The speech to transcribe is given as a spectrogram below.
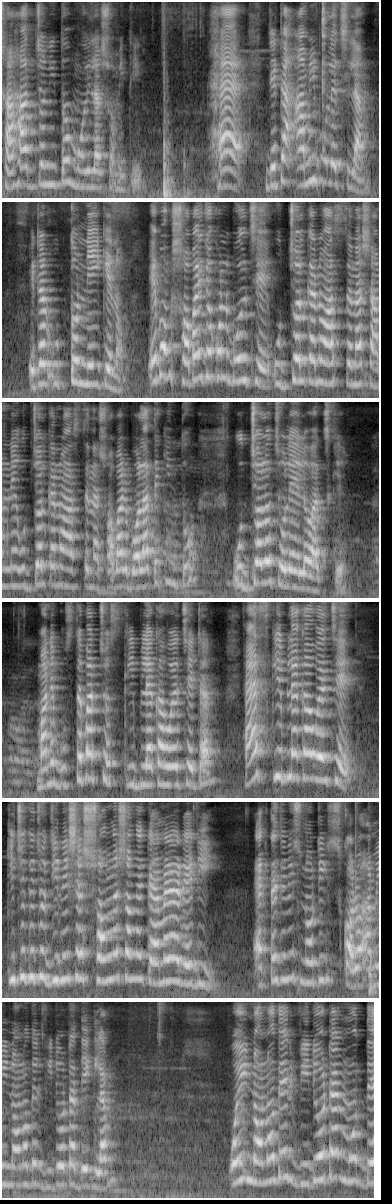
সাহায্য নিত মহিলা সমিতির হ্যাঁ যেটা আমি বলেছিলাম, এটার উত্তর নেই কেন? এবং সবাই যখন বলছে, উজ্জ্বল কেন আসছে না সামনে, উজ্জ্বল কেন আসছে না, সবার বলাতে কিন্তু উজ্জ্বলও চলে এলো আজকে। মানে বুঝতে পারছ স্ক্রিপ্ট লেখা হয়েছে এটার? হ্যাঁ স্ক্রিপ্ট লেখা হয়েছে। কিছু কিছু জিনিসের সঙ্গে সঙ্গে ক্যামেরা রেডি একটা জিনিস নোটিস করো, আমি ননদের ভিডিওটা দেখলাম। ওই ননদের ভিডিওটার মধ্যে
